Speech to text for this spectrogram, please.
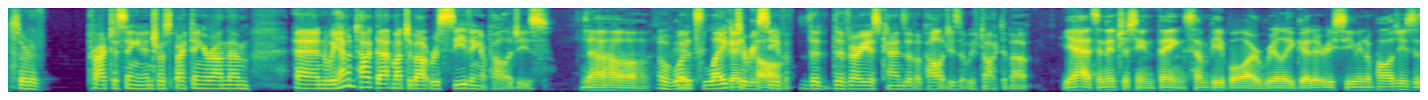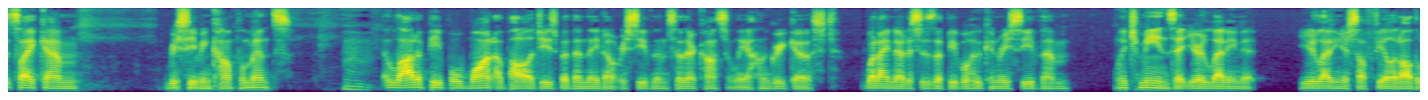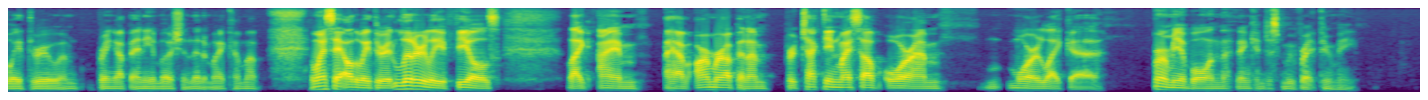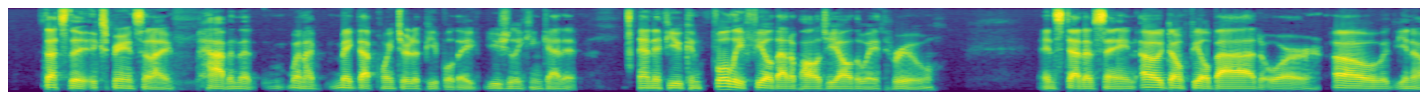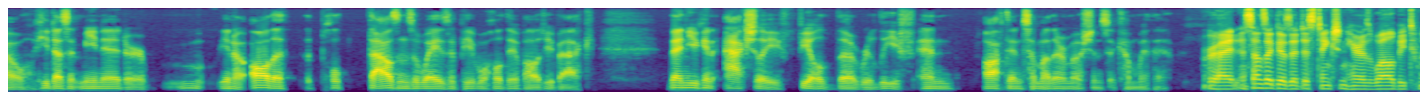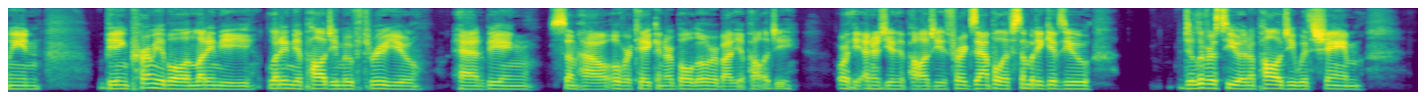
sort of practicing and introspecting around them. And we haven't talked that much about receiving apologies. No. Of what good, it's like to receive call. the, the various kinds of apologies that we've talked about. Yeah, it's an interesting thing. Some people are really good at receiving apologies. It's like um, receiving compliments. Mm. A lot of people want apologies, but then they don't receive them. So they're constantly a hungry ghost. What I notice is that people who can receive them, which means that you're letting it you're letting yourself feel it all the way through and bring up any emotion that it might come up. And when I say all the way through, it literally feels like I'm I have armor up and I'm protecting myself, or I'm more like uh, permeable and the thing can just move right through me. That's the experience that I have, and that when I make that pointer to people, they usually can get it. And if you can fully feel that apology all the way through, instead of saying, "Oh, don't feel bad," or "Oh, you know, he doesn't mean it," or you know, all the, the pl- thousands of ways that people hold the apology back, then you can actually feel the relief and often some other emotions that come with it. Right. It sounds like there's a distinction here as well between being permeable and letting the letting the apology move through you and being somehow overtaken or bowled over by the apology or the energy of the apology. For example, if somebody gives you delivers to you an apology with shame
